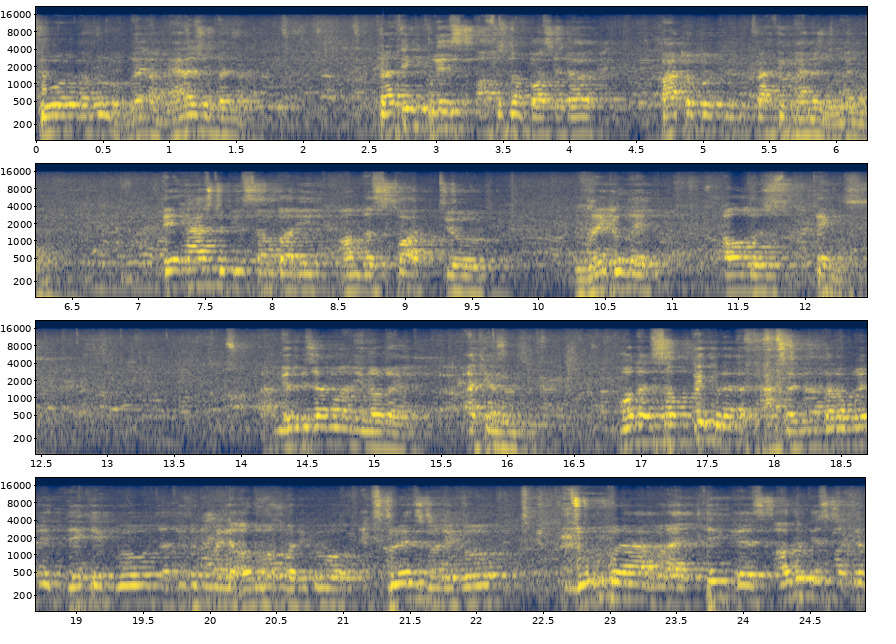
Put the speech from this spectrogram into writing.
फोहोर गर्नु हुँदैन म्यानेज हुँदैन। ट्राफिक पुलिस अफिसमा बसेर बाटोको ट्राफिक म्यानेज हुँदैन। They has to be somebody on the spot to regulate all those things मेरो विचारमा यिनीहरूलाई आई क्यान मलाई सबै कुरा त थाहा छैन तर मैले देखेको जति पनि मैले अनुभव गरेको एक्सपिरियन्स गरेको जुन कुरा आई थिङ्क इज अरू देशमा त्यो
